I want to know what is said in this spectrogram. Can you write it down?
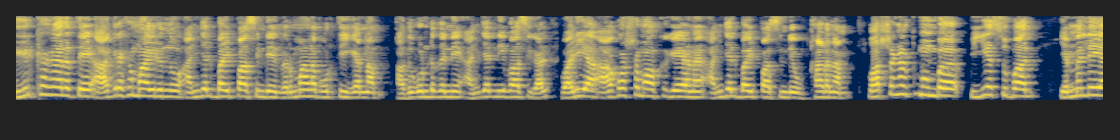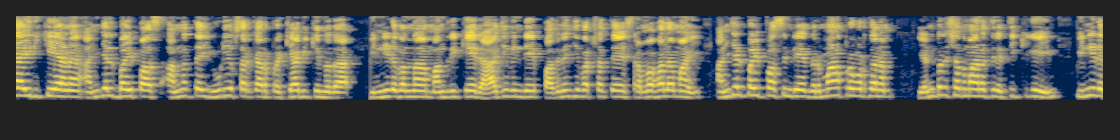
ദീർഘകാലത്തെ ആഗ്രഹമായിരുന്നു അഞ്ചൽ ബൈപ്പാസിന്റെ നിർമ്മാണ പൂർത്തീകരണം. അതുകൊണ്ട് തന്നെ അഞ്ചൽ നിവാസികൾ വലിയ ആഘോഷമാക്കുകയാണ് അഞ്ചൽ ബൈപ്പാസിന്റെ ഉദ്ഘാടനം. വർഷങ്ങൾക്ക് മുമ്പ് P S Supal M L A ആയിരിക്കെയാണ് അഞ്ചൽ ബൈപ്പാസ് അന്നത്തെ യു ഡി എഫ് സർക്കാർ പ്രഖ്യാപിക്കുന്നത്. പിന്നീട് വന്ന മന്ത്രി കെ രാജുവിന്റെ പതിനഞ്ച് വർഷത്തെ ശ്രമഫലമായി അഞ്ചൽ ബൈപ്പാസിന്റെ നിർമ്മാണ പ്രവർത്തനം എൺപത് ശതമാനത്തിൽ എത്തിക്കുകയും പിന്നീട്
